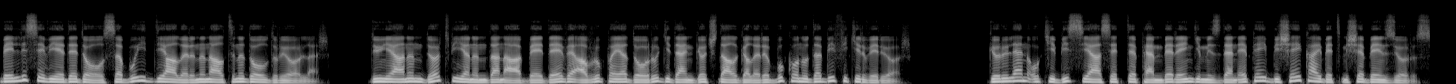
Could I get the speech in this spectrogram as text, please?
Belli seviyede de olsa bu iddialarının altını dolduruyorlar. Dünyanın dört bir yanından ABD ve Avrupa'ya doğru giden göç dalgaları bu konuda bir fikir veriyor. Görülen o ki biz siyasette pembe rengimizden epey bir şey kaybetmişe benziyoruz.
